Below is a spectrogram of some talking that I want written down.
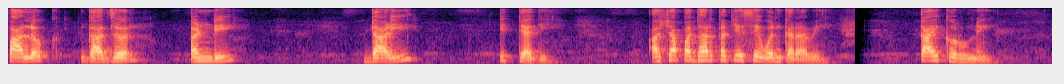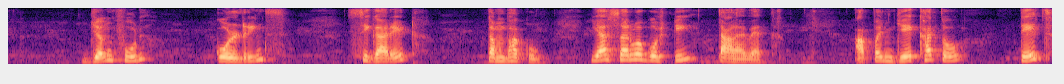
पालक गाजर अंडी डाळी इत्यादी. अशा पदार्थाचे सेवन करावे. काय करू नये? जंक फूड कोल्ड्रिंक्स सिगारेट तंबाखू या सर्व गोष्टी टाळाव्यात. आपण जे खातो तेच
